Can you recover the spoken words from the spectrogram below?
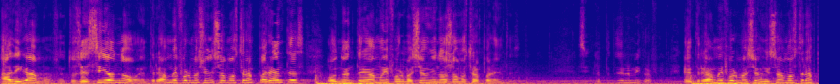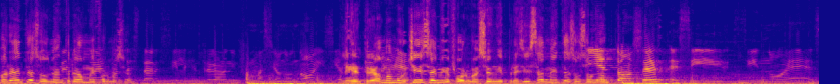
Ah, digamos, entonces sí o no, entregamos información y somos transparentes o no entregamos información y no somos transparentes. Sí, el micrófono. ¿Entregamos información y somos transparentes o no entregamos información? si les entregaron información o no. Les entregamos muchísima información y precisamente eso son... Y entonces, eh, si, si, no es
